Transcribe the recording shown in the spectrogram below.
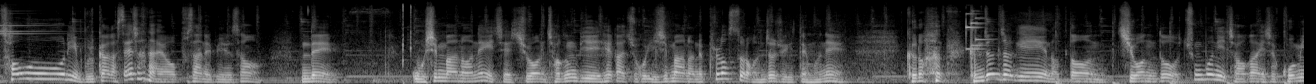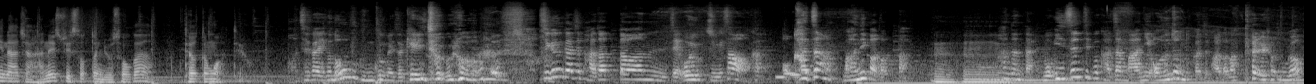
서울이 물가가 세잖아요. 부산에 비해서. 근데 50만 원에 이제 지원 적응비 해가지고 20만 원을 플러스로 얹어주기 때문에 그런 금전적인 어떤 지원도 충분히 저가 이제 고민하지 않을 수 있었던 요소가 되었던 것 같아요. 어, 제가 이거 너무 궁금해서 개인적으로 지금까지 받았던 이제 월급 중에서 가, 장 많이 받았다 음, 음. 하는 달, 뭐 인센티브 가장 많이 어느 정도까지 받아봤다 이런 거?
